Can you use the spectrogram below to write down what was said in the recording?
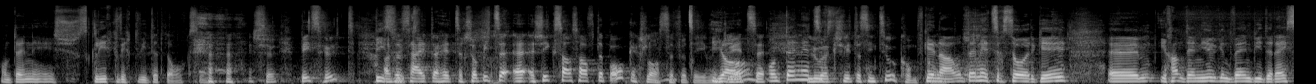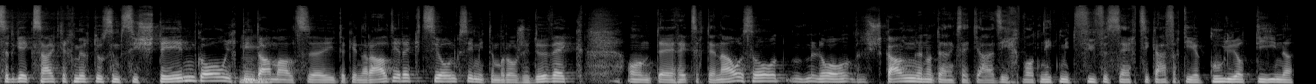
und dann ist das Gleichgewicht wieder da Schön. Bis heute? Bis also das heißt, da hat sich schon ein bisschen äh, ein schicksalshafter Bogen geschlossen für dich, wenn ja, du jetzt äh, und dann schaust, sich, wie das in Zukunft Genau, und dann hat sich so ergeben, äh, ich habe dann irgendwann bei der SRG gesagt, ich möchte aus dem System gehen. Ich bin mhm. damals äh, in der Generaldirektion gewesen, mit dem Roger Devec und er hat sich dann auch so ist gegangen und dann hat er gesagt, ja, also ich will nicht mit 65 60 einfach die Guillotine.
